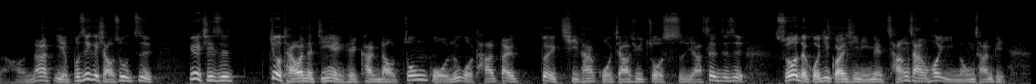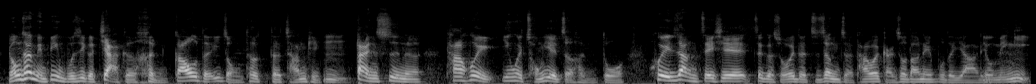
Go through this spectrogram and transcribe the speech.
了哈，那也不是一个小数字，因为其实就台湾的经验也可以看到，中国如果它在对其他国家去做施压，甚至是所有的国际关系里面，常常会以农产品。农产品并不是一个价格很高的一种特的产品，嗯，但是呢，它会因为从业者很多，会让这些这个所谓的执政者他会感受到内部的压力，有民意，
